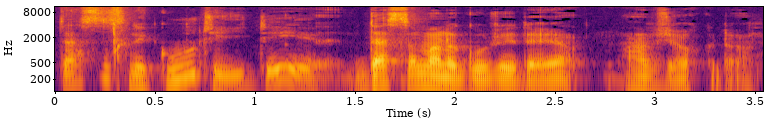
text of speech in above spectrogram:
das ist eine gute Idee. Das ist immer eine gute Idee, ja. Habe ich auch gedacht.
